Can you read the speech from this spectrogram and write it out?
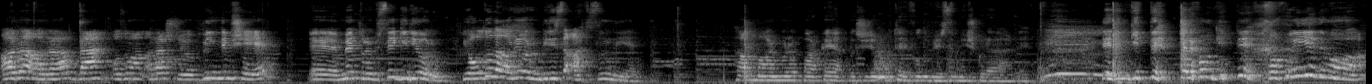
Ara ara. Ben o zaman araçla yok. Bindim şeye. E, metrobüse gidiyorum. Yolda da arıyorum birisi açsın diye. Tam Marmara Park'a yaklaşacağım. O telefonu birisi meşgule verdi. Dedim gitti. Telefon gitti. Kafayı yedim ama.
